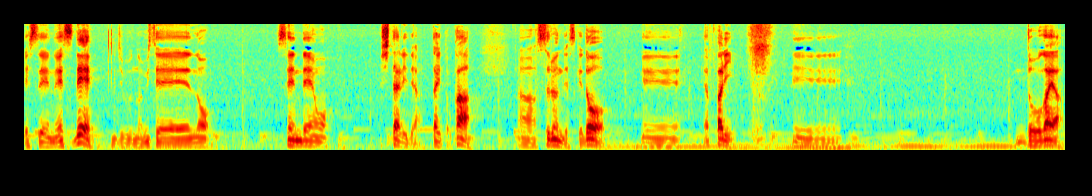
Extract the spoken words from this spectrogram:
SNS で自分の店の宣伝をしたりであったりとかあするんですけど、えー、やっぱりえー、動画や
